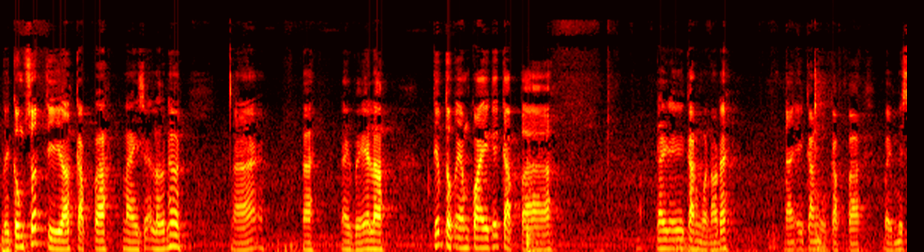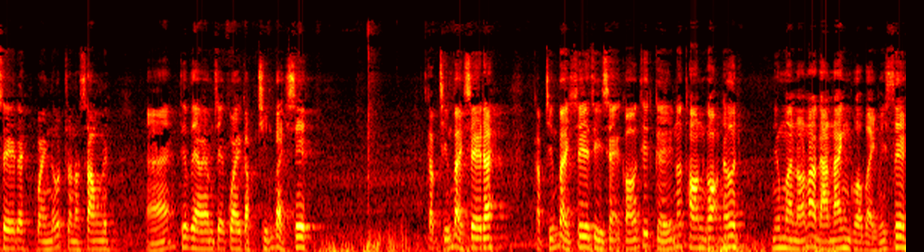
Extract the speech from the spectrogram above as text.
Về công suất thì à, cặp à, này sẽ lớn hơn. Đấy. Đây đây vế L. Tiếp tục em quay cái cặp à, đây, đây căng của nó đây. Đây căng của cặp 70C đây. Quay nốt cho nó xong đi. Đấy. Tiếp theo em sẽ quay cặp 97C cặp 97C đây. Cặp 97C thì sẽ có thiết kế nó thon gọn hơn nhưng mà nó là đàn anh của 70C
